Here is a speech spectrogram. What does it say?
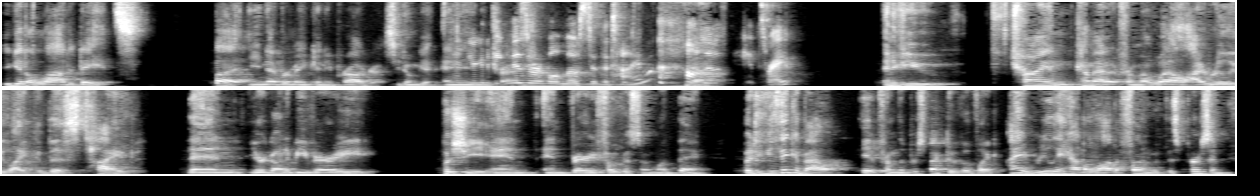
you get a lot of dates, but you never make any progress. You don't get any. And you're going to be miserable most of the time on those dates, right? And if you try and come at it from a, well, I really like this type, then you're going to be very pushy and and very focused on one thing. But if you mm-hmm. think about it from the perspective of like, I really had a lot of fun with this person,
